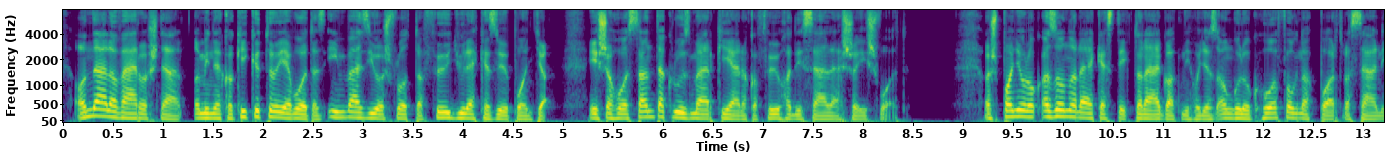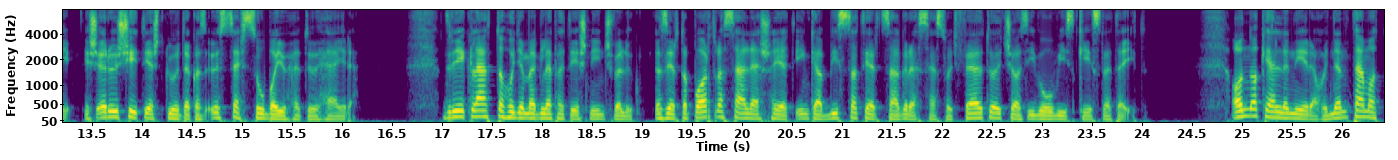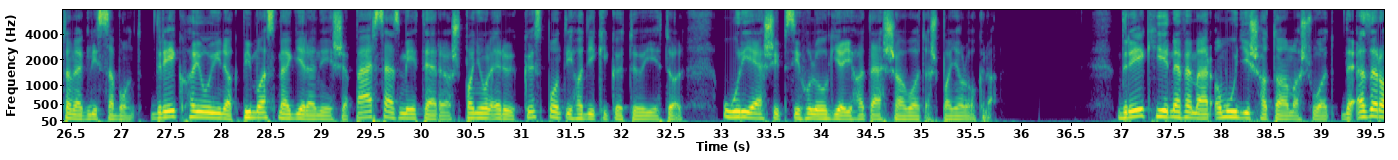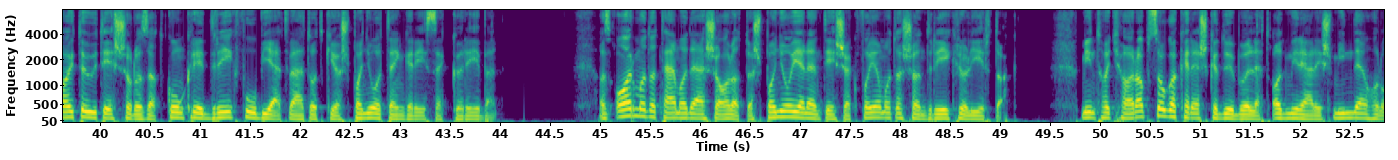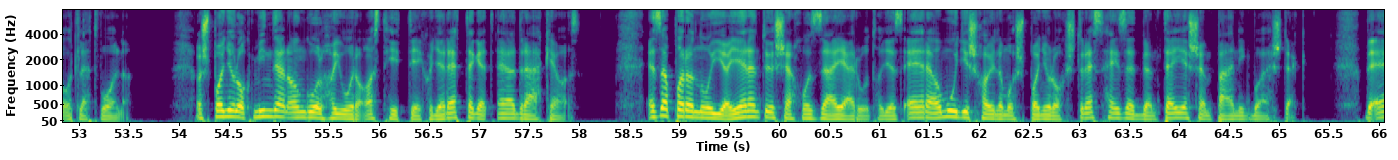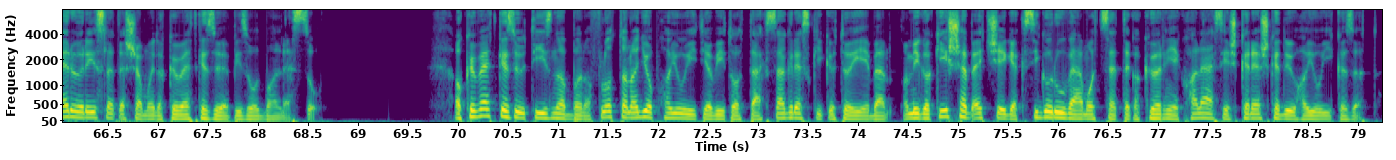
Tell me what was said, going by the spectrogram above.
Annál a városnál, aminek a kikötője volt az inváziós flotta fő gyülekezőpontja, és ahol Santa Cruz márkiának a fő hadiszállása is volt. A spanyolok azonnal elkezdték találgatni, hogy az angolok hol fognak partra szállni, és erősítést küldtek az összes szóba jöhető helyre. Drake látta, hogy a meglepetés nincs velük, ezért a partra szállás helyett inkább visszatért Sagreshez, hogy feltöltse az ivóvíz készleteit. Annak ellenére, hogy nem támadta meg Lisszabont, Drake hajóinak Pimasz megjelenése pár száz méterre a spanyol erők központi hadikikötőjétől óriási pszichológiai hatással volt a spanyolokra. Drake hírneve már amúgy is hatalmas volt, de ez a rajtaütés sorozat konkrét Drake fóbiát váltott ki a spanyol tengerészek körében. Az armada támadása alatt a spanyol jelentések folyamatosan Drake-ről írtak. Minthogyha a rabszolgakereskedőből lett admirális mindenhol ott lett volna. A spanyolok minden angol hajóra azt hitték, hogy a retteget eldráke az. Ez a paranoia jelentősen hozzájárult, hogy az erre amúgy is hajlamos spanyolok stressz helyzetben teljesen pánikba estek de erről részletesen majd a következő epizódban lesz szó. A következő tíz napban a flotta nagyobb hajóit javították Sagres kikötőjében, amíg a kisebb egységek szigorú vámot szedtek a környék halász és kereskedő hajói között.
